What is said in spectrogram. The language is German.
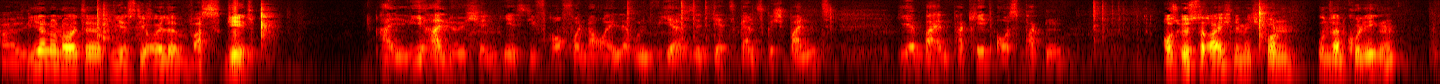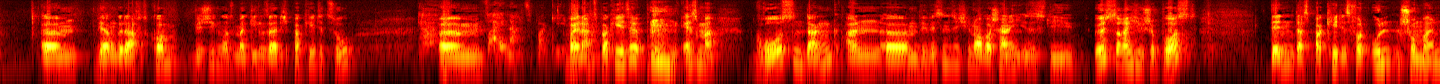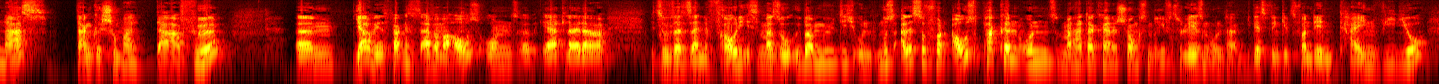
Hallihallo Leute, hier ist die Eule, was geht? Hallihallöchen, hier ist die Frau von der Eule und wir sind jetzt ganz gespannt hier beim Paket auspacken. Aus Österreich, nämlich von unseren Kollegen. Ähm, wir haben gedacht, komm, wir schicken uns mal gegenseitig Pakete zu. Ähm, Weihnachtspaket. Weihnachtspakete. Erstmal großen Dank an, ähm, wir wissen es nicht genau, wahrscheinlich ist es die österreichische Post, denn das Paket ist von unten schon mal nass. Danke schon mal dafür. Ähm, ja, wir packen es jetzt einfach mal aus und äh, er hat leider, beziehungsweise seine Frau, die ist immer so übermütig und muss alles sofort auspacken und man hat dann keine Chance, einen Brief zu lesen und deswegen gibt es von denen kein Video.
